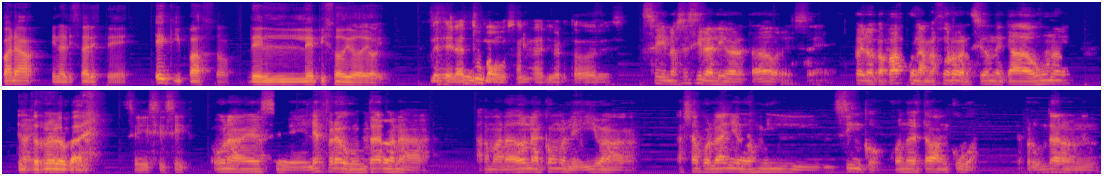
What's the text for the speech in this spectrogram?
para finalizar este equipazo del episodio de hoy. Desde la tumba vamos a ganar a Libertadores. Sí, no sé si la Libertadores, eh, pero capaz con la mejor versión de cada uno. El Ay, torneo local. Sí, sí, sí. Una vez eh, le preguntaron a, a Maradona cómo le iba allá por el año 2005, cuando él estaba en Cuba. Le preguntaron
